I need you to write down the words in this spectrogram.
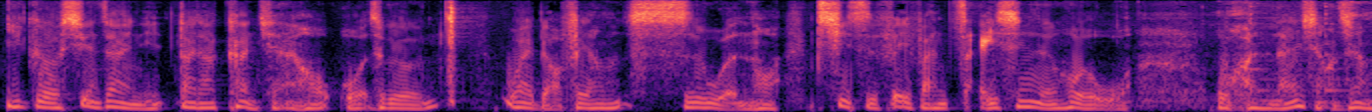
一个现在你大家看起来哈，我这个。”外表非常斯文哦，气质非凡、宅心仁厚的我，我很难想象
